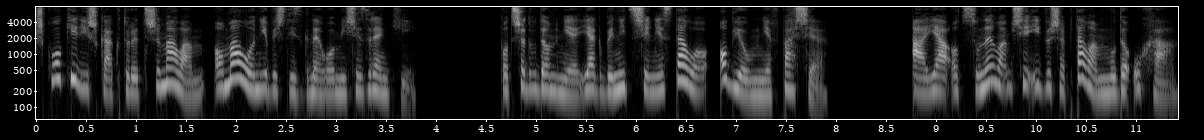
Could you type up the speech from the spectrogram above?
Szkło kieliszka, który trzymałam, o mało nie wyślizgnęło mi się z ręki. Podszedł do mnie, jakby nic się nie stało, objął mnie w pasie. A ja odsunęłam się i wyszeptałam mu do ucha.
